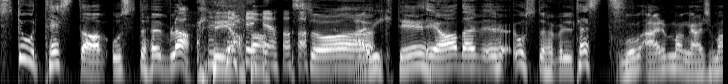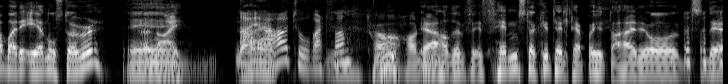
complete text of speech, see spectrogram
stortest av ostehøvla. Ja, Så det er viktig. Ja, det er eh, ostehøveltest. Hvor er det mange her som har bare én ostehøvel? Eh, Nei. Nei, jeg har to, i hvert fall. Ja, har. Jeg hadde fem stykker telte jeg på hytta her. Og det,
